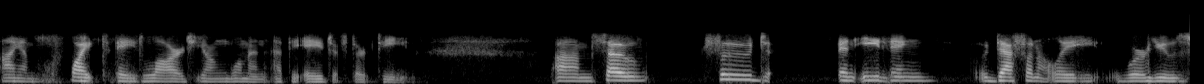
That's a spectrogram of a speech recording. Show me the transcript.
I am quite a large young woman at the age of 13. Um, so, food and eating definitely were used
